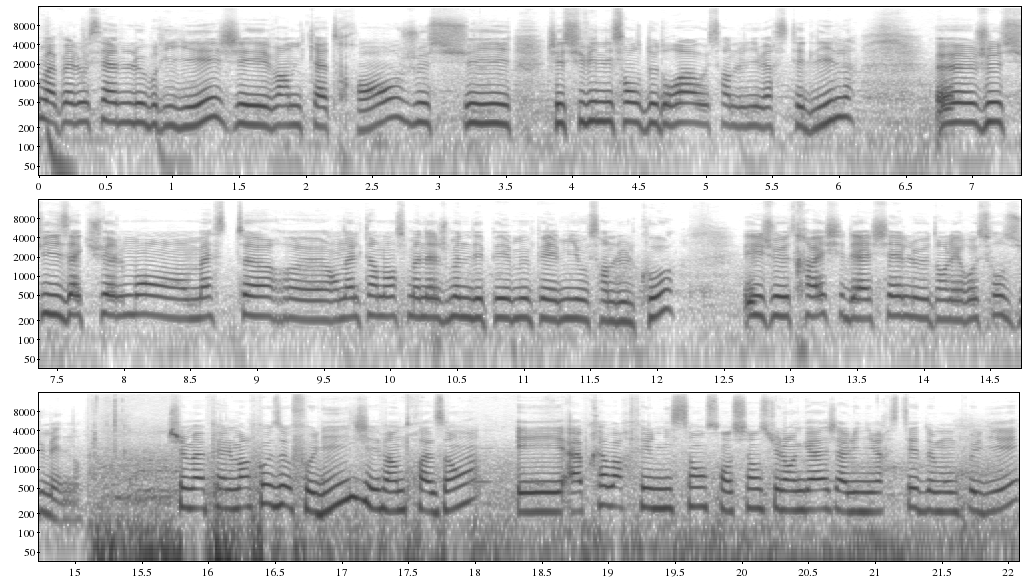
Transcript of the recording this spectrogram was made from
je m'appelle Océane Lebrier, j'ai 24 ans, j'ai suivi une licence de droit au sein de l'Université de Lille. Euh, je suis actuellement en master euh, en alternance management des PME-PMI au sein de l'ULCO et je travaille chez DHL dans les ressources humaines. Je m'appelle Marco Zofoli, j'ai 23 ans et après avoir fait une licence en sciences du langage à l'Université de Montpellier,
